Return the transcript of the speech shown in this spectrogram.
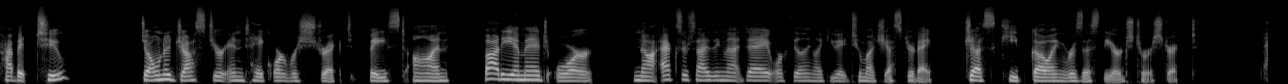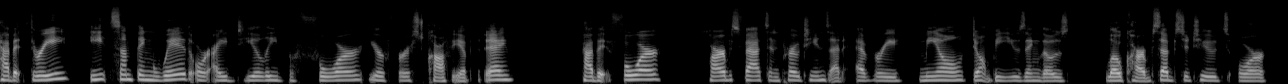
Habit two, don't adjust your intake or restrict based on body image or not exercising that day or feeling like you ate too much yesterday. Just keep going, resist the urge to restrict. Habit three, eat something with or ideally before your first coffee of the day. Habit four, carbs, fats, and proteins at every meal. Don't be using those low carb substitutes or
